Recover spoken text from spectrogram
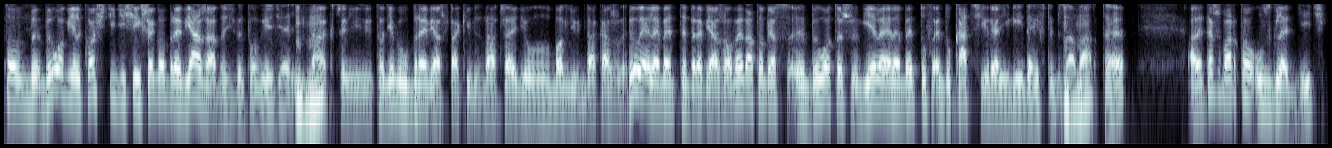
to by, było wielkości dzisiejszego brewiarza, byśmy powiedzieli, Mhm. tak? Czyli to nie był brewiarz w takim znaczeniu modlitw każdy. Były elementy brewiarzowe, natomiast y, było też wiele elementów edukacji religijnej w tym Mhm. zawarte, ale też warto uwzględnić,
